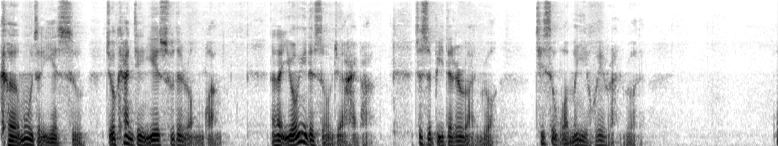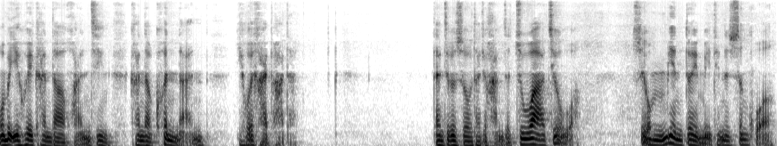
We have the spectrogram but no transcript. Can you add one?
渴慕着耶稣，就看见耶稣的荣光。当他犹豫的时候，就要害怕。这是彼得的软弱。其实我们也会软弱的，我们也会看到环境，看到困难，也会害怕的。但这个时候，他就喊着：“主啊，救我！”所以，我们面对每天的生活，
